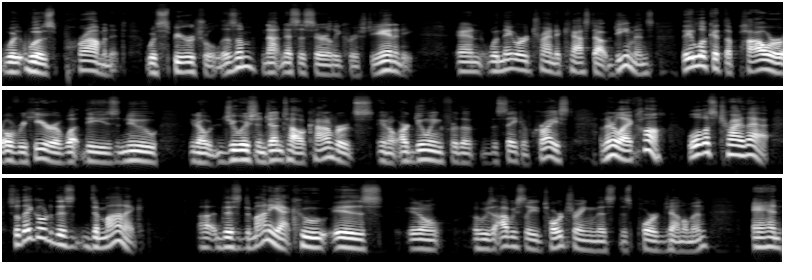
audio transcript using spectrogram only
w- was prominent with spiritualism, not necessarily Christianity. And when they were trying to cast out demons, they look at the power over here of what these new you know Jewish and Gentile converts you know are doing for the the sake of Christ, and they're like, huh, well let's try that. So they go to this demonic, uh, this demoniac who is you know who's obviously torturing this this poor gentleman, and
